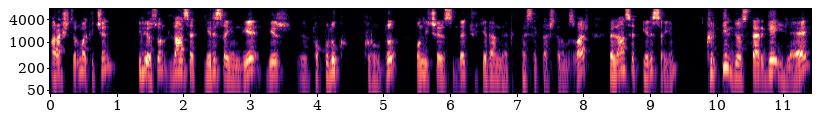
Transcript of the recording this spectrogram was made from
araştırmak için biliyorsun Lancet Geri Sayım diye bir e, topluluk kuruldu. Onun içerisinde Türkiye'den de meslektaşlarımız var ve Lancet Geri Sayım 41 gösterge ile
